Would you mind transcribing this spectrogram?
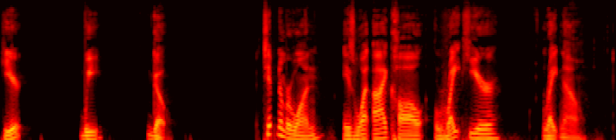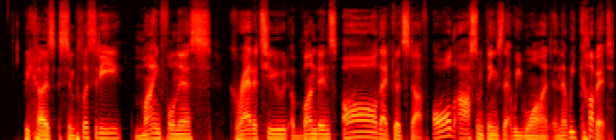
here we go. Tip number one is what I call right here, right now because simplicity, mindfulness, gratitude, abundance, all that good stuff, all the awesome things that we want and that we covet,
